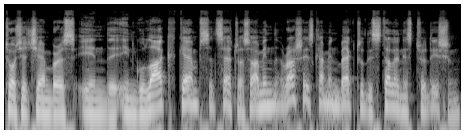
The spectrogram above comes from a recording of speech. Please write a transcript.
torture chambers in the in Gulag camps, etc. So I mean, Russia is coming back to the Stalinist tradition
